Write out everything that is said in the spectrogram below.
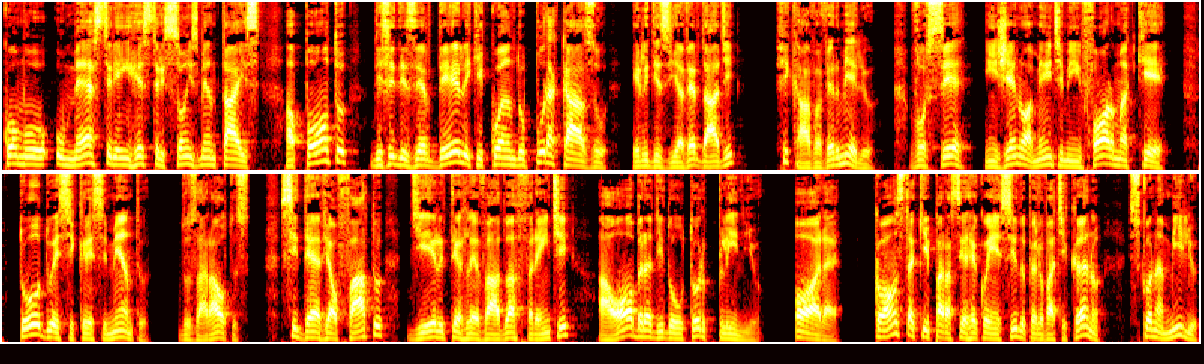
como o mestre em restrições mentais, a ponto de se dizer dele que quando, por acaso, ele dizia a verdade, ficava vermelho. Você ingenuamente me informa que todo esse crescimento dos Arautos se deve ao fato de ele ter levado à frente a obra de Doutor Plínio. Ora, consta que, para ser reconhecido pelo Vaticano, Sconamilho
